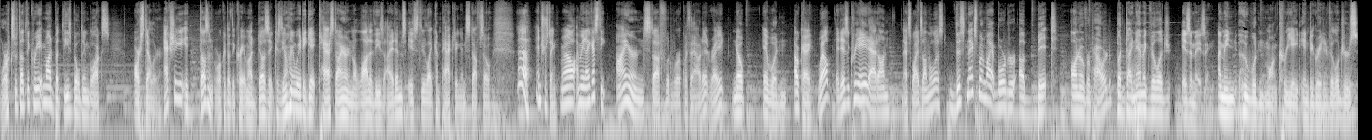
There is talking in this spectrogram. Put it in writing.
works without the create mod, but these building blocks are stellar. Actually, it doesn't work without the create mod, does it? Because the only way to get cast iron in a lot of these items is through like compacting and stuff. So, ah, interesting. Well, I mean, I guess the iron stuff would work without it, right? Nope. It wouldn't. Okay, well, it is a create add-on. That's why it's on the list. This next one might border a bit on overpowered, but Dynamic Village is amazing. I mean, who wouldn't want create integrated villagers?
